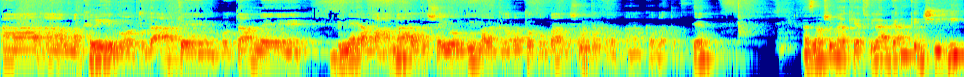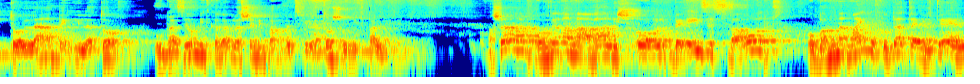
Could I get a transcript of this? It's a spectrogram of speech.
המקריב, או תודעת אה, אותם אה, בני המעמד שהיו עומדים על הקרבת הקורבן בשעת הקרבתו, כן? אז זה מה שאומר, כי התפילה גם כן שהיא תולה בעילתו, ובזה הוא מתקרב לשם יתברך בתפילתו שהוא מתפלל. עכשיו עובר המהר"ל לשאול באיזה סברות, או מהי נקודת ההבדל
